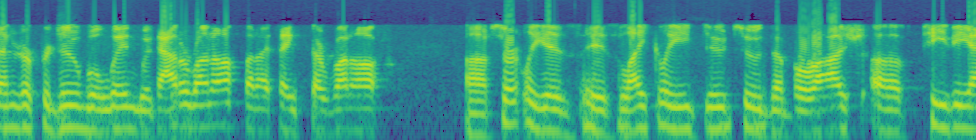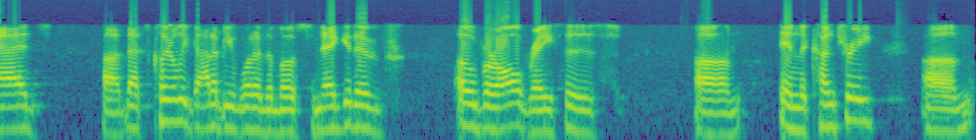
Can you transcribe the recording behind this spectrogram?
Senator Perdue will win without a runoff, but I think the runoff uh, certainly is is likely due to the barrage of TV ads. Uh, that's clearly got to be one of the most negative overall races um, in the country. Um,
